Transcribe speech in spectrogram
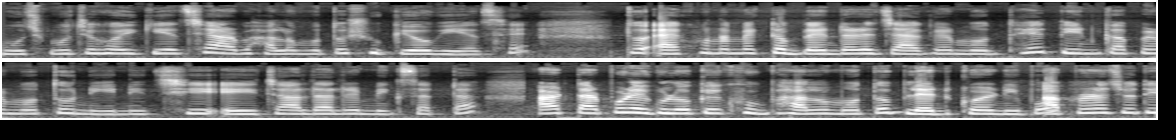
মুচমুচে হয়ে গিয়েছে আর ভালো মতো শুকিয়েও গিয়েছে। তো এখন আমি একটা ব্লেন্ডারের জাগের মধ্যে তিন কাপের মতো নিয়ে নিচ্ছি এই চাল ডালের মিক্সারটা। আর তারপর এগুলোকে খুব ভালো মতো ব্লেন্ড করে নিব। আপনারা যদি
